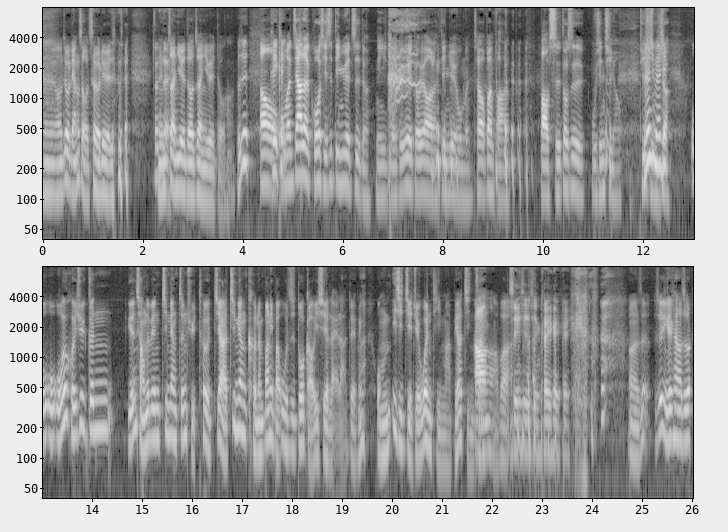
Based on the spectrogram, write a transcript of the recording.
嗯，然后就两手策略，对不对？能赚越多赚越多哈。可是哦，可以，可以，我们家的国旗是订阅制的，你每个月都要来订阅，我们才有办法保持都是五星旗哦。没关系，没关系，我我我会回去跟。原厂那边尽量争取特价，尽量可能帮你把物资多搞一些来啦。对，没关系，我们一起解决问题嘛，不要紧张，好，好不好？行行行，可以可以可以。嗯，所以所以你可以看到，就是说，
